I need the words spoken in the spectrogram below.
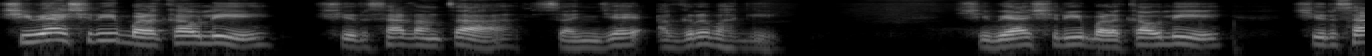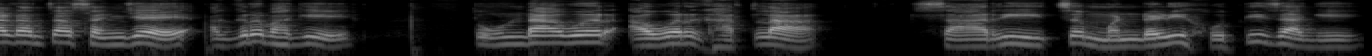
शिव्याश्री बळकावली शिरसाटांचा संजय अग्रभागी. शिव्याश्री बळकावली शिरसाटांचा संजय अग्रभागी तोंडावर आवर घातला सारीच मंडळी होती जागी.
